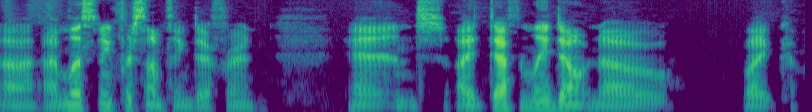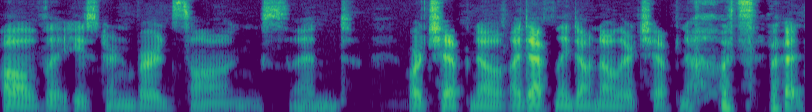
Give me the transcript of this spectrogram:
uh, I'm listening for something different and I definitely don't know like all the Eastern bird songs and or chip note. I definitely don't know their chip notes, but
